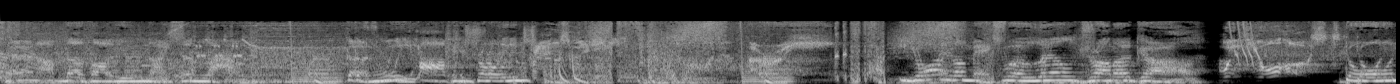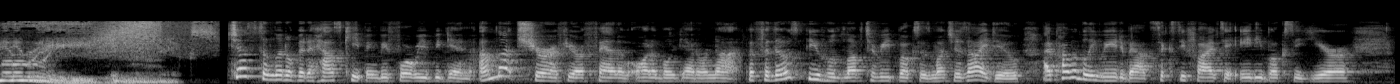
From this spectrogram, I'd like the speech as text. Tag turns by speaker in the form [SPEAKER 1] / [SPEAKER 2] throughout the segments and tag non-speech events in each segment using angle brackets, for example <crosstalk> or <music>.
[SPEAKER 1] Turn up the volume nice and loud. Cause we are controlling transmission. You're in the mix with Lil Drummer Girl. With your host, Dawn Marie.
[SPEAKER 2] Just a little bit of housekeeping before we begin. I'm not sure if you're a fan of Audible yet or not, but for those of you who love to read books as much as I do, I probably read about 65 to 80 books a year,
